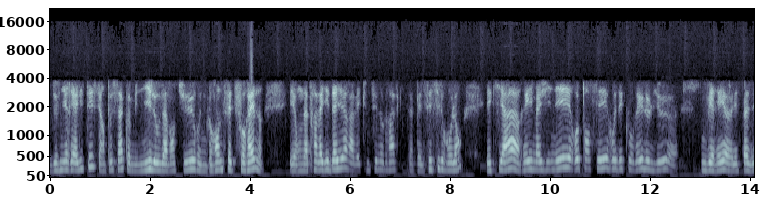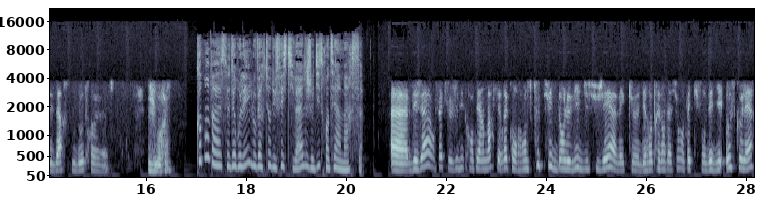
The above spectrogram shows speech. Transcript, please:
devenir réalité. C'est un peu ça comme une île aux aventures, une grande fête foraine. Et on a travaillé d'ailleurs avec une scénographe qui s'appelle Cécile Roland et qui a réimaginé, repensé, redécoré le lieu. Euh, vous verrez euh, l'espace des arts sous d'autres euh, jours. Comment va se dérouler l'ouverture du festival jeudi 31 mars euh, déjà, en fait, le jeudi 31 mars, c'est vrai qu'on rentre tout de suite dans le vif du sujet avec des représentations en fait qui sont dédiées aux scolaires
